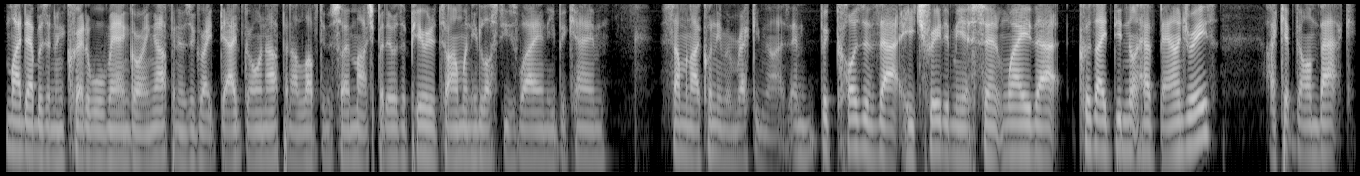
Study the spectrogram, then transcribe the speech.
my dad was an incredible man growing up and he was a great dad growing up and I loved him so much. But there was a period of time when he lost his way and he became someone I couldn't even recognize. And because of that, he treated me a certain way that because I did not have boundaries, I kept going back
